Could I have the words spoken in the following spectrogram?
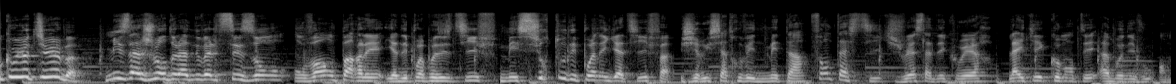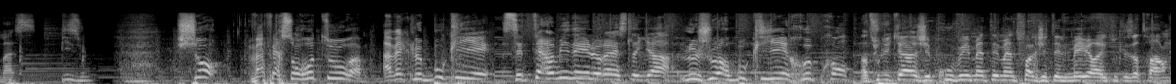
Coucou YouTube Mise à jour de la nouvelle saison, on va en parler, il y a des points positifs, mais surtout des points négatifs. J'ai réussi à trouver une méta fantastique, je vous laisse la découvrir. Likez, commentez, abonnez-vous en masse. Bisous Chaud va faire son retour avec le bouclier. C'est terminé le reste les gars. Le joueur bouclier reprend. Dans tous les cas, j'ai prouvé maintes et maintes fois que j'étais le meilleur avec toutes les autres armes.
